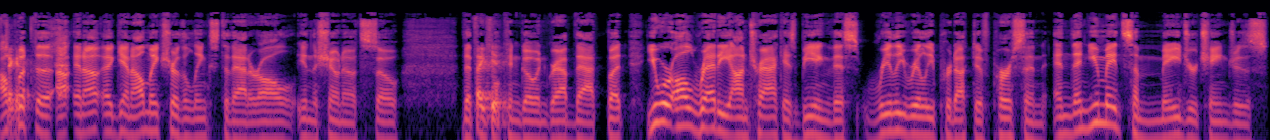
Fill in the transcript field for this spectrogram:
I'll put the uh, and I'll, again I'll make sure the links to that are all in the show notes so that Thank people you. can go and grab that. But you were already on track as being this really really productive person, and then you made some major changes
